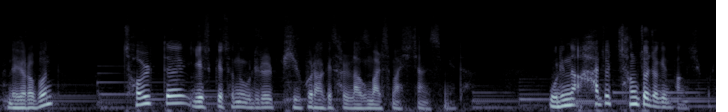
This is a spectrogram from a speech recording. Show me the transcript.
근데 여러분 절대 예수께서는 우리를 비굴하게 살라고 말씀하시지 않습니다. 우리는 아주 창조적인 방식으로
